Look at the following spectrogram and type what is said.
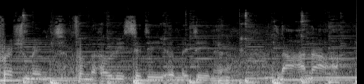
fresh mint from the holy city of Medina, na'ana in Arabic.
